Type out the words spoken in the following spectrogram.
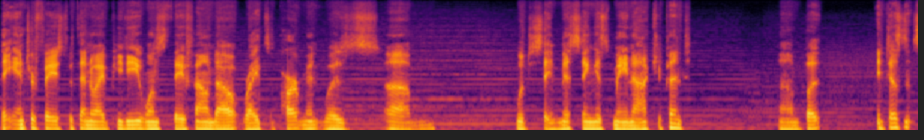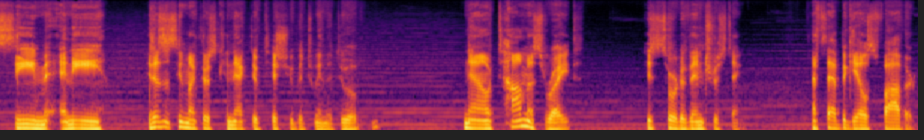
They interfaced with NYPD once they found out Wright's apartment was, um, we'll just say, missing its main occupant. Um, but it doesn't seem any, it doesn't seem like there's connective tissue between the two of them. Now, Thomas Wright is sort of interesting. That's Abigail's father.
